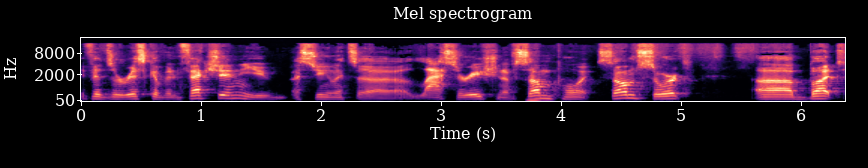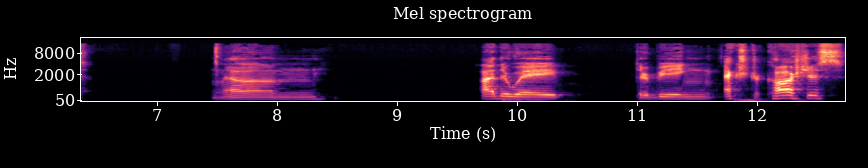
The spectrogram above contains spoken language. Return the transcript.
if it's a risk of infection, you assume it's a laceration of some point, some sort. Uh, but um, either way, they're being extra cautious.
